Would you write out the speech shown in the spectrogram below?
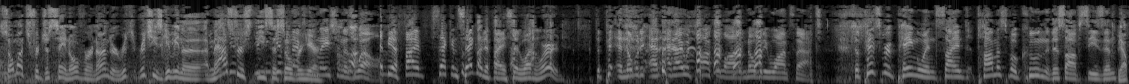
So much for just saying over and under. Rich, Richie's giving a, a master's thesis over here. Explanation as well. It'd be a five second segment if I said one word. The, and nobody and, and I would talk a lot, and nobody wants that. The Pittsburgh Penguins signed Thomas Vokoun this offseason, Yep.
